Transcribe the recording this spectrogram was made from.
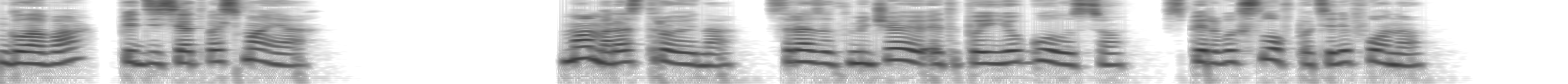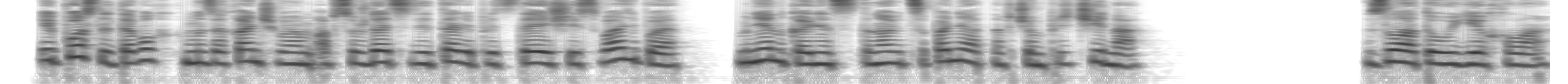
Глава 58. Мама расстроена. Сразу отмечаю это по ее голосу, с первых слов по телефону. И после того, как мы заканчиваем обсуждать детали предстоящей свадьбы, мне наконец становится понятно, в чем причина. «Злата уехала»,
